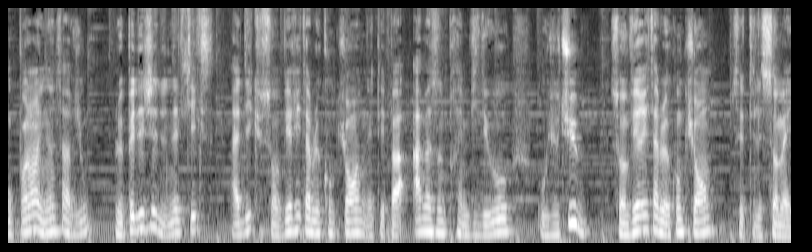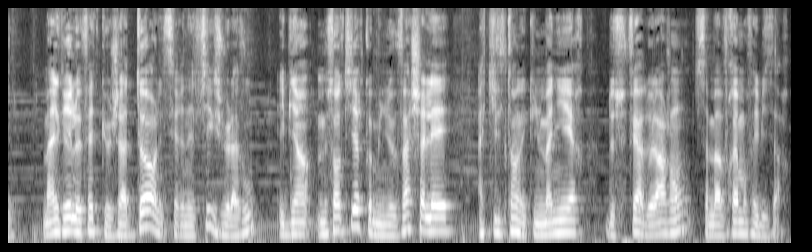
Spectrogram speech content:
où, pendant une interview, le PDG de Netflix a dit que son véritable concurrent n'était pas Amazon Prime Video ou YouTube, son véritable concurrent, c'était le sommeil. Malgré le fait que j'adore les séries Netflix, je l'avoue, eh bien, me sentir comme une vache à lait à qui le temps n'est qu'une manière de se faire de l'argent, ça m'a vraiment fait bizarre.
